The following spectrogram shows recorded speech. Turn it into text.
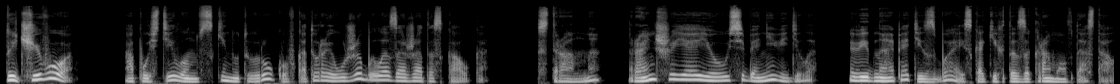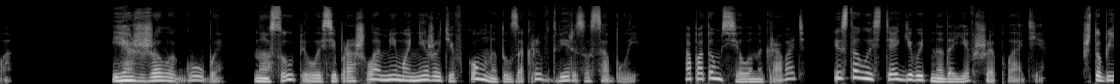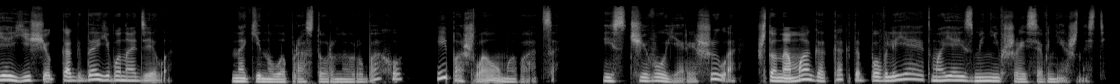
«Ты чего?» — опустил он вскинутую руку, в которой уже была зажата скалка. Странно, раньше я ее у себя не видела. Видно, опять изба из каких-то закромов достала. Я сжала губы, насупилась и прошла мимо нежити в комнату, закрыв дверь за собой. А потом села на кровать и стала стягивать надоевшее платье, чтоб я еще когда его надела. Накинула просторную рубаху и пошла умываться. Из чего я решила, что на мага как-то повлияет моя изменившаяся внешность.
